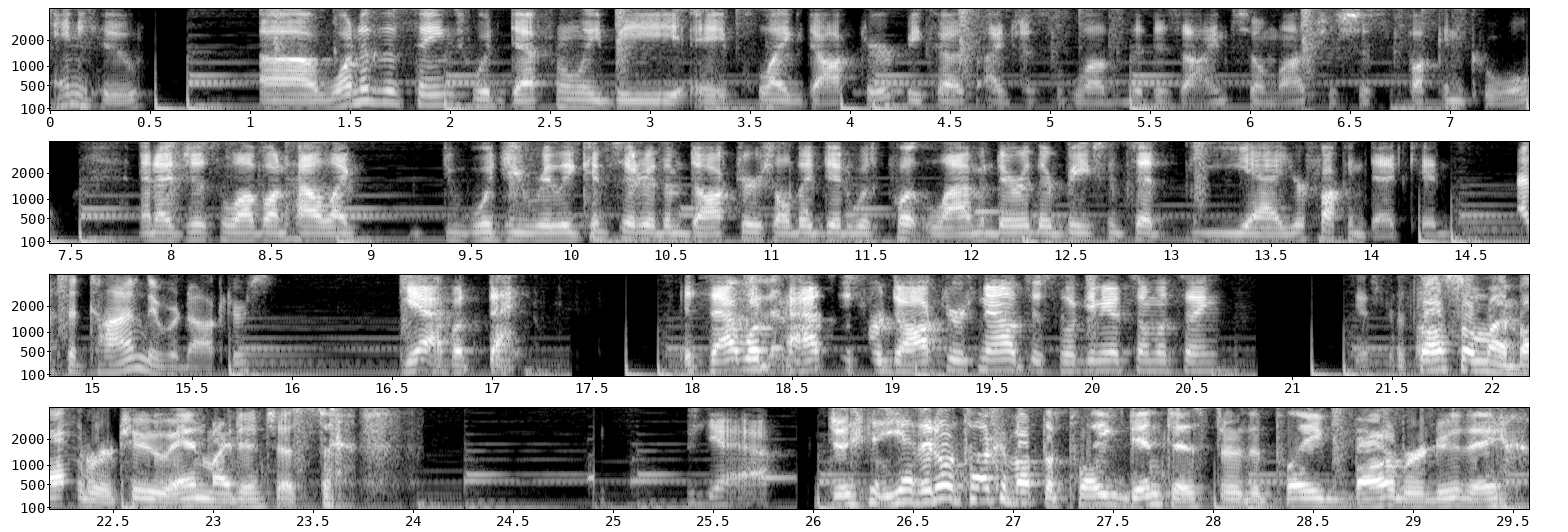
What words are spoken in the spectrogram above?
Anywho, uh, one of the things would definitely be a plague doctor because I just love the design so much. It's just fucking cool, and I just love on how like, would you really consider them doctors? All they did was put lavender in their beaks and said, "Yeah, you're fucking dead, kid." At the time, they were doctors. Yeah, but that is that what passes for doctors now? Just looking at someone saying, "Yes, It's fucking- also my barber, too, and my dentist. yeah." yeah, they don't talk about the plague dentist or the plague barber, do they?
